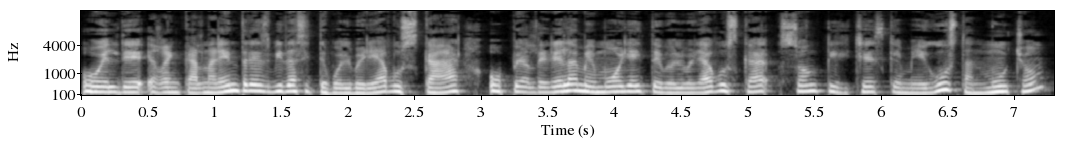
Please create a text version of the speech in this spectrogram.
o el de reencarnaré en tres vidas y te volveré a buscar, o perderé la memoria y te volveré a buscar, son clichés que me gustan mucho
